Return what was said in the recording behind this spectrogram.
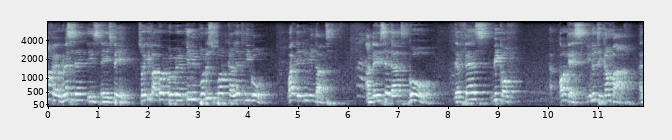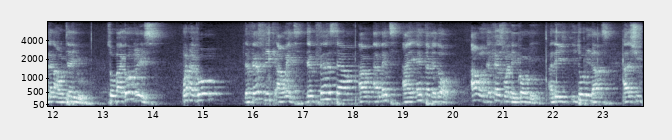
have a resident in, in Spain. So if I got problem, even police report can let me go. Why they do me that? And then he said that go. The first week of August, you need to come back, and then I will tell you. So by God's grace, when I go, the first week I went. The first time I, I met, I entered the door. I was the first one they called me, and he, he told me that I should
